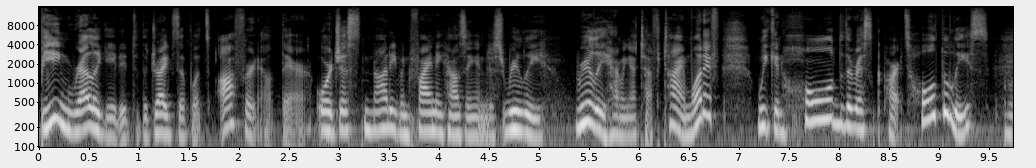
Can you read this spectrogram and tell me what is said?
being relegated to the dregs of what's offered out there or just not even finding housing and just really really having a tough time what if we can hold the risk parts hold the lease mm-hmm.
